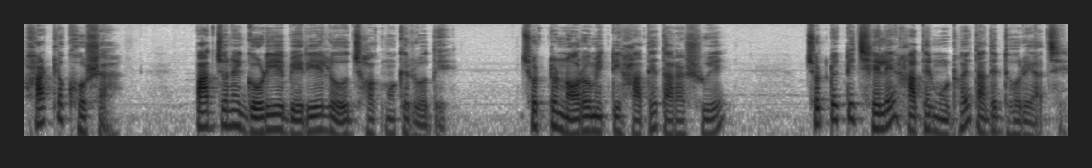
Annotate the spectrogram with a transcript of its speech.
ফাটল খোসা। পাঁচজনে গড়িয়ে বেরিয়ে এলো ঝকমকে রোদে। ছোট্ট নরম একটি হাতে তারা শুয়ে, ছোট্ট একটি ছেলে হাতের মুঠোয় তাদের ধরে আছে।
